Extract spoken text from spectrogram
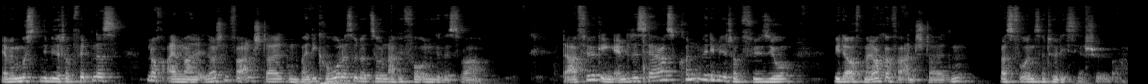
Ja, wir mussten die Mediatop Fitness noch einmal in Deutschland veranstalten, weil die Corona-Situation nach wie vor ungewiss war. Dafür, gegen Ende des Jahres, konnten wir die Mediatop Physio wieder auf Mallorca veranstalten, was für uns natürlich sehr schön war.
